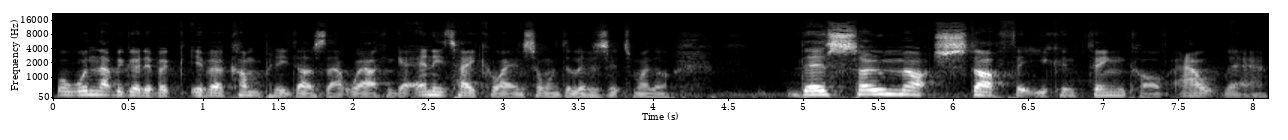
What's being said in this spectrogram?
well, wouldn't that be good if a, if a company does that where I can get any takeaway and someone delivers it to my door? There's so much stuff that you can think of out there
